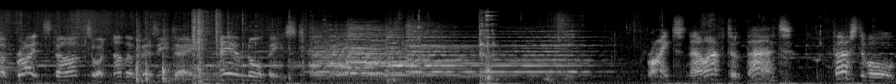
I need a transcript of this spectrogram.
A bright start to another busy day. AM Northeast. Right, now after that, first of all,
